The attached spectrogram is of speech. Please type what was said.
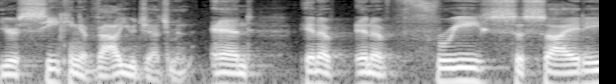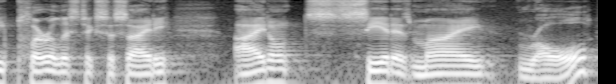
you're seeking a value judgment. And in a in a free society, pluralistic society, I don't see it as my role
